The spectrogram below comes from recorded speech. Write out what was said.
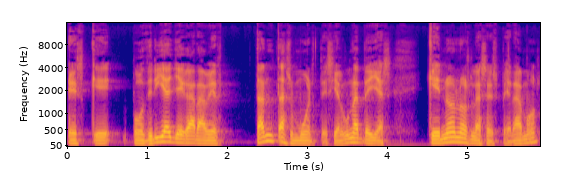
es que podría llegar a haber tantas muertes y algunas de ellas que no nos las esperamos,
